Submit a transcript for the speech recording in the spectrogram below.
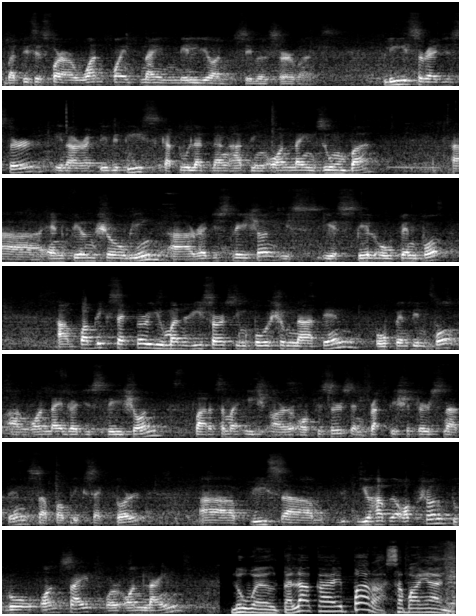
But this is for our 1.9 million civil servants. Please register in our activities katulad ng ating online Zumba uh, and film showing. Uh, registration is, is still open po. Ang public sector human resource symposium natin, open din po ang online registration para sa mga HR officers and practitioners natin sa public sector. Uh, please, um, you have the option to go on-site or online. Noel Talakay para sa Bayan.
